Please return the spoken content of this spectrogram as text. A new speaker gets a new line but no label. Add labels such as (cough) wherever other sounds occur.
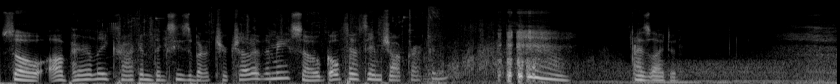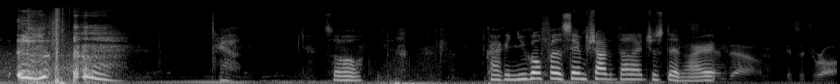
So apparently Kraken thinks he's a better trick shotter than me, so go for the same shot, Kraken. (clears throat) As I did. (clears throat) yeah. So Kraken, you go for the same shot that I just did, alright?
It's a draw.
